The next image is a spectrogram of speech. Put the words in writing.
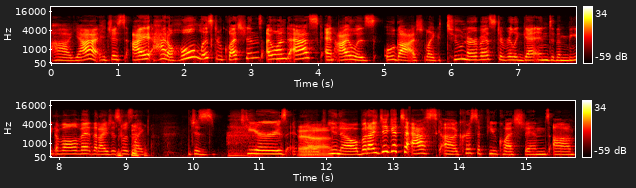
uh, yeah, it just, I had a whole list of questions I wanted to ask, and I was, oh gosh, like too nervous to really get into the meat of all of it that I just was like, just tears and like, you know. But I did get to ask uh, Chris a few questions, um,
